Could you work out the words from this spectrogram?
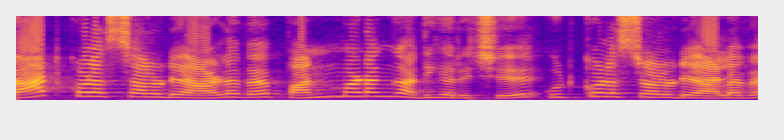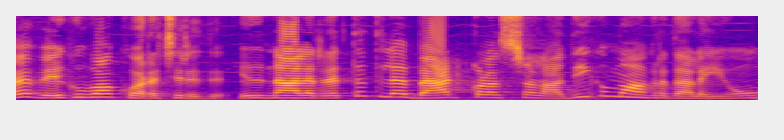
பேட் கொலஸ்ட்ராலுடைய அளவை பன்மடங்கு அதிகரிச்சு குட் கொலஸ்ட்ராலுடைய அளவை வெகுவா குறைச்சிருது. இதனால ரத்தத்துல பேட் கொலஸ்ட்ரால் அதிகமாகறதாலையும்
